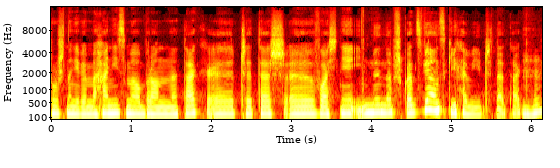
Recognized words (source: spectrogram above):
różne, nie wiem, mechanizmy obronne, tak? E, Czy też e, właśnie inne na przykład związki chemiczne, tak? Mhm.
